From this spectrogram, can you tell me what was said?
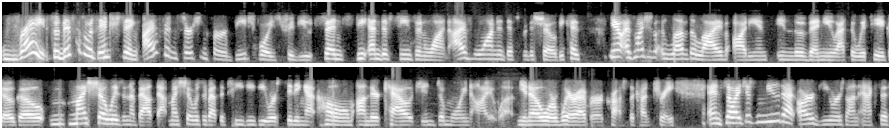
Right. So this is what's interesting. I've been searching for a Beach Boys tribute since the end of season one. I've wanted this for the show because, you know, as much as I love the live audience in the venue at the Whiskey A Go Go, my show isn't about that. My show is about the TV viewer sitting at home on their couch in Des Moines, Iowa, you know, or wherever across the country. And so I just knew that our viewers on Access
